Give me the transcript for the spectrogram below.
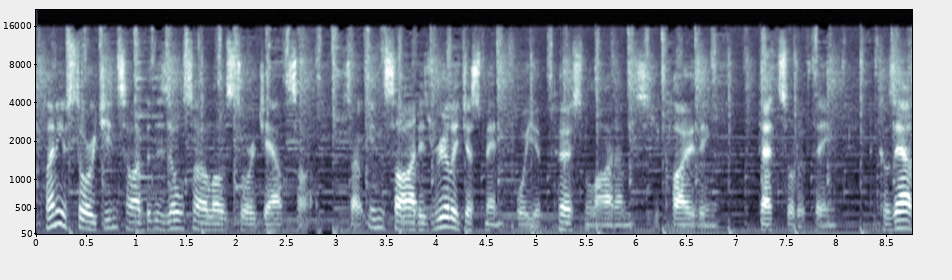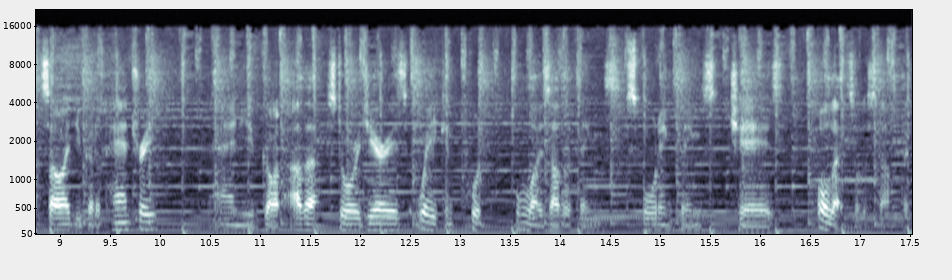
plenty of storage inside but there's also a lot of storage outside. So inside is really just meant for your personal items, your clothing, that sort of thing. Because outside you've got a pantry and you've got other storage areas where you can put all those other things, sporting things, chairs, all that sort of stuff that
